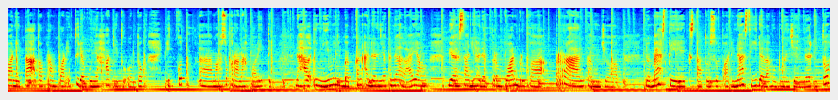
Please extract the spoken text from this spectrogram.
wanita atau perempuan itu tidak punya hak gitu untuk ikut uh, masuk ke ranah politik. Nah, hal ini menyebabkan adanya kendala yang biasa dihadapi perempuan berupa peran, tanggung jawab domestik, status subordinasi dalam hubungan gender itu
